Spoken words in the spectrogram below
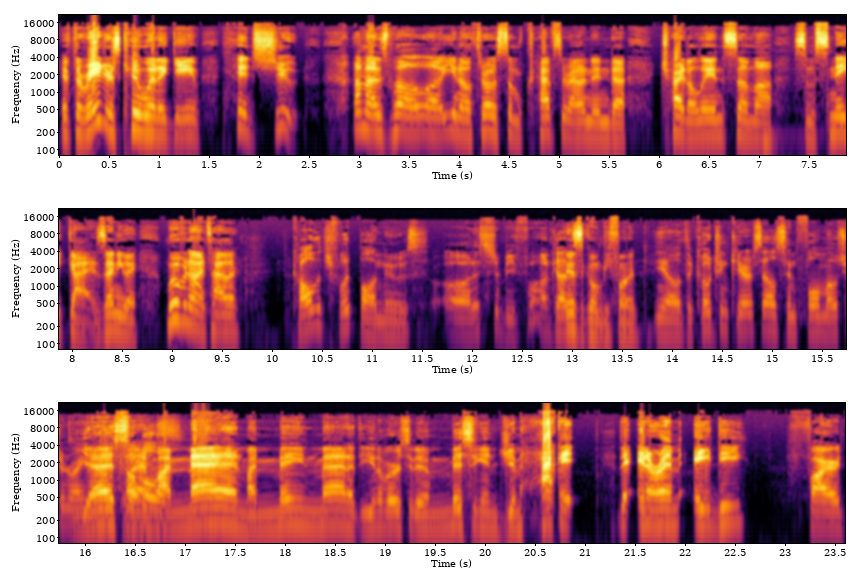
if the Raiders can win a game, then shoot, I might as well uh, you know throw some craps around and uh, try to land some uh, some snake guys. Anyway, moving on, Tyler. College football news. Oh, this should be fun. Got This is going to be fun. you know the coaching carousel's in full motion right yes, now. Yes, my of- man, my main man at the University of Michigan, Jim Hackett, the interim AD, fired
